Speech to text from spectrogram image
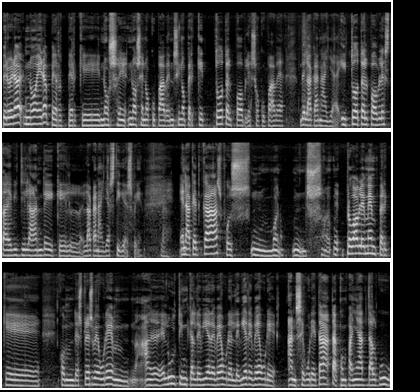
Però era, no era per, perquè no se, no se n'ocupaven, sinó perquè tot el poble s'ocupava de la canalla i tot el poble estava vigilant de que el, la canalla estigués bé. Clar. En aquest cas, pues, mm, bueno, mm, probablement perquè, com després veurem, eh, l'últim que el devia de veure, el devia de veure en seguretat, acompanyat d'algú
